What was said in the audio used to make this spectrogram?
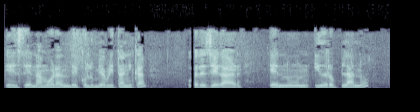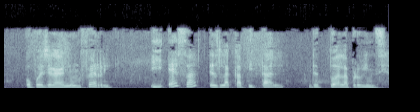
que se enamoran de Columbia Británica, puedes llegar en un hidroplano o puedes llegar en un ferry. Y esa es la capital de toda la provincia,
